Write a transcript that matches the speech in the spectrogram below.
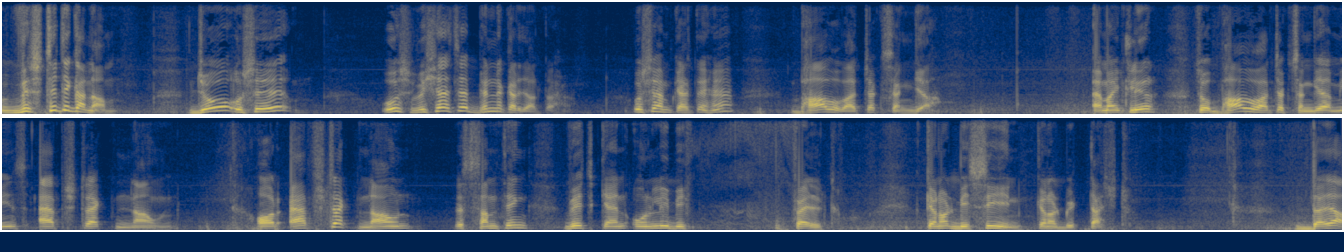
विस्थिति का नाम, जो उसे उस विषय से भिन्न कर जाता है, उसे हम कहते हैं भाववाचक संज्ञा। एम आई क्लियर सो भाववाचक संज्ञा मीन्स एब्स्ट्रैक्ट नाउन और abstract noun is something which can only be felt, cannot be seen, cannot be touched. दया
